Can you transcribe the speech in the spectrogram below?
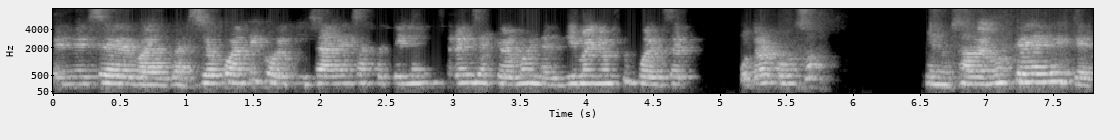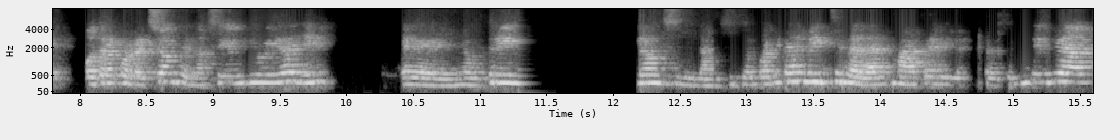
en ese vacío cuántico y quizás esas pequeñas diferencias que vemos en el G-2 pueden ser otra cosa que no sabemos qué es y que otra corrección que no ha sido incluida allí, eh, neutrinos y la posición cuántica del Higgs, la dark matter y la expresión de identidad,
